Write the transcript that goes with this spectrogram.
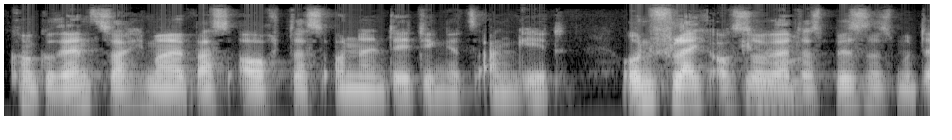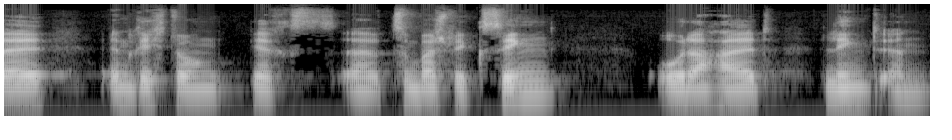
Konkurrenz, sag ich mal, was auch das Online-Dating jetzt angeht. Und vielleicht auch genau. sogar das Businessmodell in Richtung jetzt äh, zum Beispiel Xing oder halt LinkedIn.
